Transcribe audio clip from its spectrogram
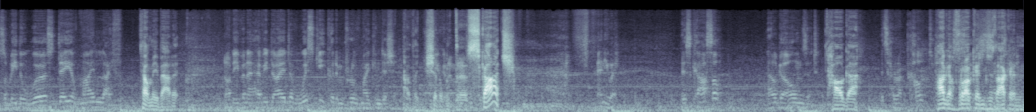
Possibly the worst day of my life. Tell me about it. Not even a heavy diet of whiskey could improve my condition. Oh, then you should have went to. Scotch. Anyway, this castle, Helga owns it. Haga. It's her occult research Zaken.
